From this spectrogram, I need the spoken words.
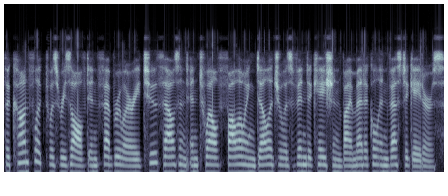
The conflict was resolved in February 2012 following Delejoux's vindication by medical investigators.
